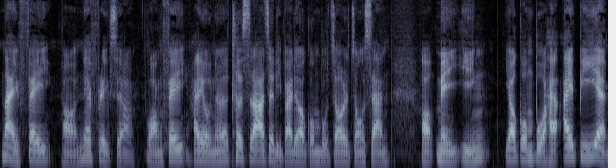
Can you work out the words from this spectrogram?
奈飞啊、Netflix 啊、网飞，还有呢特斯拉这礼拜都要公布，周二、周三。好，美银要公布，还有 IBM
